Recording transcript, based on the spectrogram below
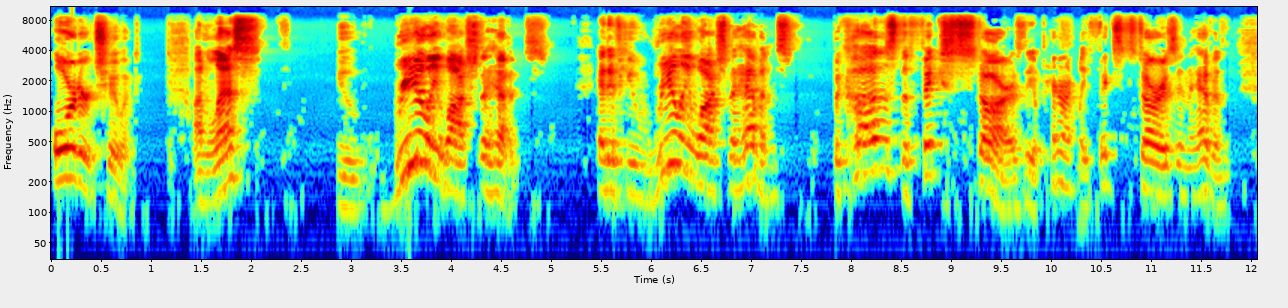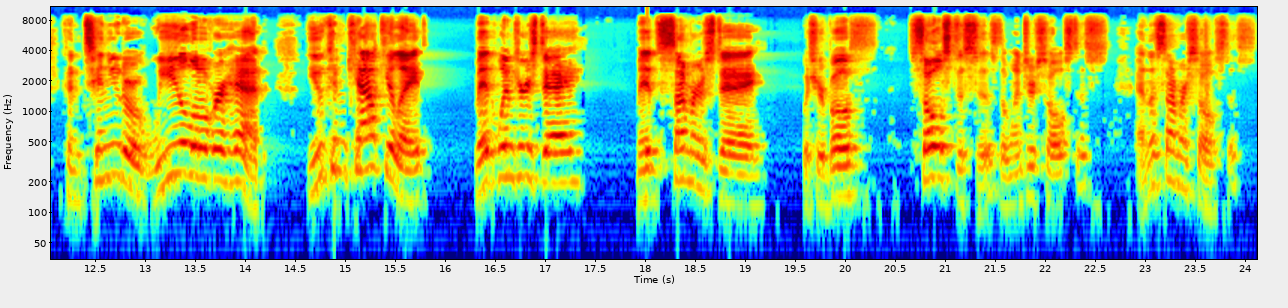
order to it. Unless you really watch the heavens. And if you really watch the heavens, because the fixed stars, the apparently fixed stars in heaven, continue to wheel overhead, you can calculate midwinter's day, midsummer's day, which are both solstices, the winter solstice and the summer solstice,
